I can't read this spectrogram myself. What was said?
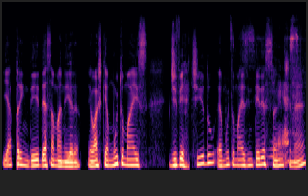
e aprender dessa maneira. Eu acho que é muito mais divertido, é muito mais interessante, yes. né?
